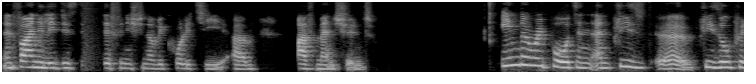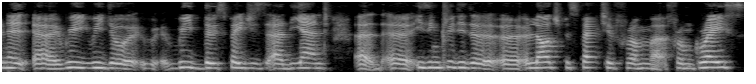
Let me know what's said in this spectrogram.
And finally, this definition of equality um, I've mentioned in the report, and, and please uh, please open it, uh, read read, read those pages at the end. Uh, uh, is included a, a, large perspective from uh, from Grace,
